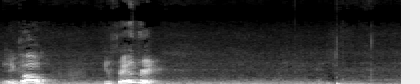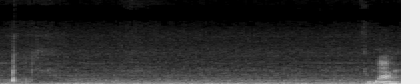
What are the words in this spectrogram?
There you go. Your favorite. Come on.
